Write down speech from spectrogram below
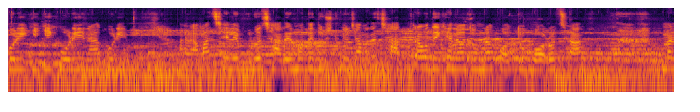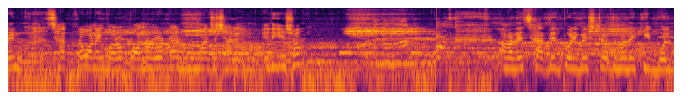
করি, কি কি করি, না করি। আর আমার ছেলে পুরো ছাদের মধ্যে দুষ্টু হয়েছে আমাদের ছাদটাও দেখে নাও তোমরা কত বড় ছাদ। মানে ছাদটাও অনেক বড়, পনেরোটা রুম আছে ছাদে। এদিকে এসো। আমাদের ছাদের পরিবেশটাও তোমাদের কি বলব?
